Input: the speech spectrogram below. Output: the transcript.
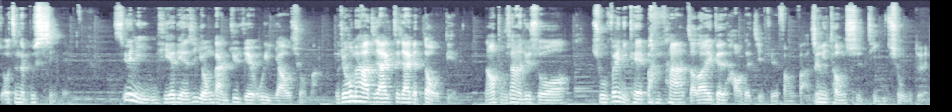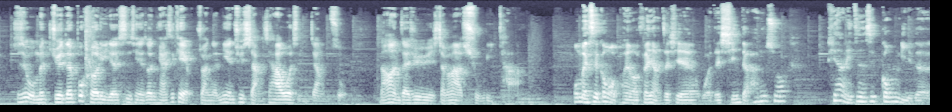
我真的不行哎，因为你你提的点是勇敢拒绝无理要求嘛，我觉得后面还要再加再加一个逗点，然后补上一句说。除非你可以帮他找到一个好的解决方法，请你同时提出。对，就是我们觉得不合理的事情的时候，你还是可以转个念去想一下他为什么这样做，然后你再去想办法处理他。我每次跟我朋友分享这些我的心得，他就说：“天啊，你真的是公理的，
